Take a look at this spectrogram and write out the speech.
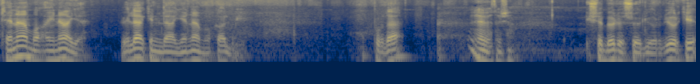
Tenamu aynaye ve lakin la yenamu kalbi. Burada Evet hocam. işte böyle söylüyor. Diyor ki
